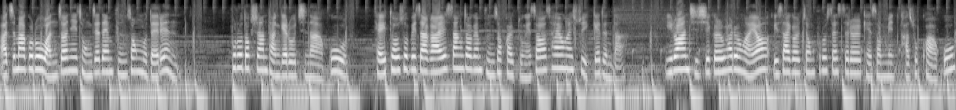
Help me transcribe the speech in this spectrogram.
마지막으로 완전히 정제된 분석 모델은 프로덕션 단계로 진화하고 데이터 소비자가 일상적인 분석 활동에서 사용할 수 있게 된다. 이러한 지식을 활용하여 의사결정 프로세스를 개선 및 가속화하고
